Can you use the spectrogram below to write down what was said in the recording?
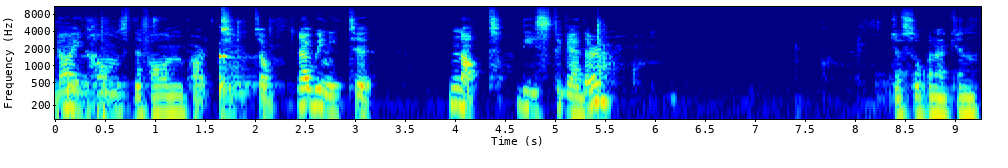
Now comes the fun part. So now we need to knot these together. Just so when I can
